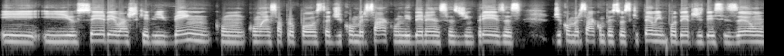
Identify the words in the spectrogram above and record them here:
e, e o ser, eu acho que ele vem com, com essa proposta de conversar com lideranças de empresas, de conversar com pessoas que estão em poder de decisão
